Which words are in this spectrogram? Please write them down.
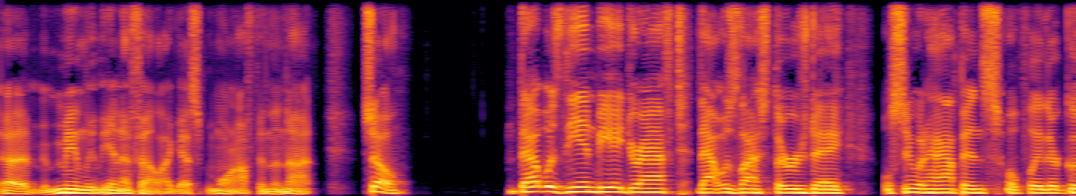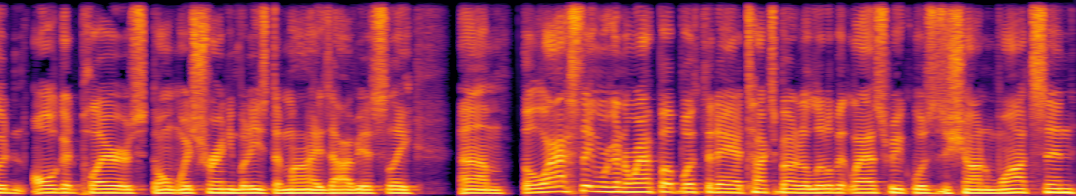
uh, mainly the NFL, I guess, more often than not. So that was the NBA draft. That was last Thursday. We'll see what happens. Hopefully, they're good, all good players. Don't wish for anybody's demise, obviously. Um, the last thing we're going to wrap up with today, I talked about it a little bit last week, was Deshaun Watson.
